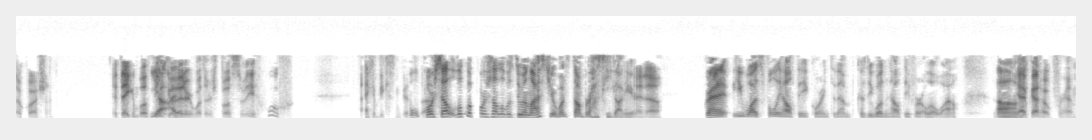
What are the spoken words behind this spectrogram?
No question. If they can both Yeah, be I- good or what they're supposed to be, whew, that could be some good Well, stuff. Porcello, look what Porcello was doing last year once Dombrowski got here. I know. Granted, he was fully healthy according to them because he wasn't healthy for a little while. Um, yeah, I've got hope for him.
